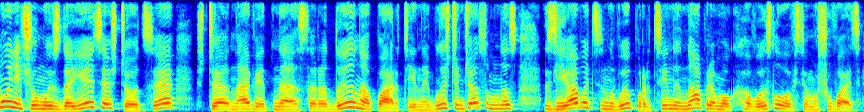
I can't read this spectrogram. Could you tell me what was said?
Мені чомусь здається, що це ще навіть не середина партії. Найближчим часом у нас з'явиться новий операційний напрямок. Висловився Машовець.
